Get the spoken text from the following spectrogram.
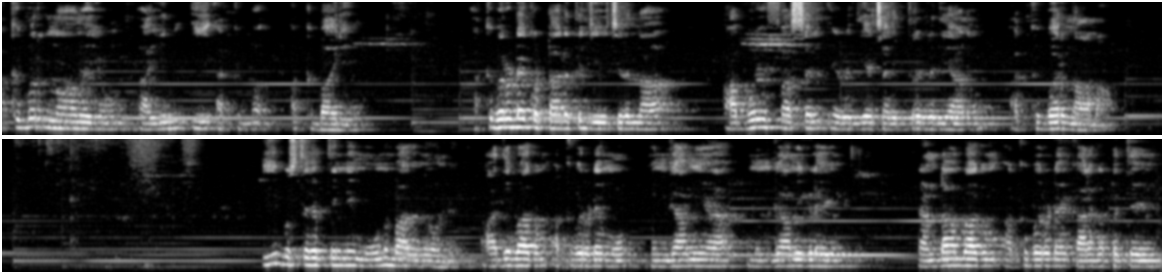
അക്ബർ നാമയും ഐൻ ഇ അക്ബ അക്ബാരിയും. അക്ബറുടെ കൊട്ടാരത്തിൽ ജീവിച്ചിരുന്ന അബുൽ ഫസൽ എഴുതിയ ചരിത്രകൃതിയാണ് അക്ബർ നാമ. ഈ പുസ്തകത്തിന് മൂന്ന് ഭാഗങ്ങളുണ്ട്. ആദ്യ ഭാഗം അക്ബറുടെ മുൻഗാമിയ മുൻഗാമികളെയും രണ്ടാം ഭാഗം അക്ബറുടെ കാലഘട്ടത്തെയും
